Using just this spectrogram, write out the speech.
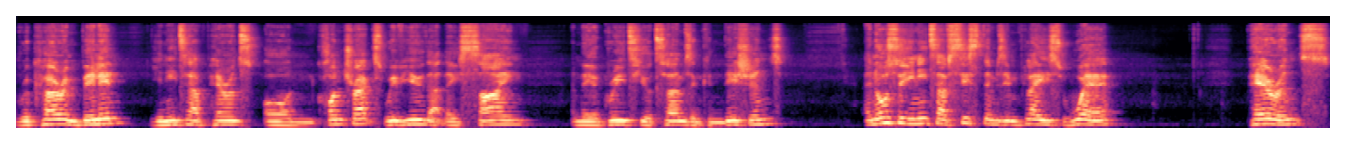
recurring billing. You need to have parents on contracts with you that they sign and they agree to your terms and conditions. And also you need to have systems in place where parents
